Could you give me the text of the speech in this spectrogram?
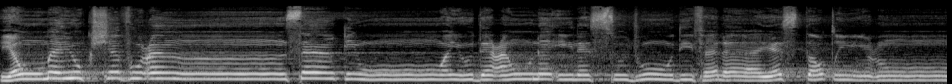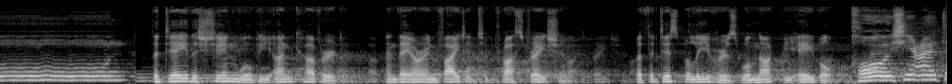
يوم يكشف عن ساق ويدعون إلى السجود فلا يستطيعون The day the shin will be uncovered and they are invited to prostration, but the disbelievers will not be able. خاشعة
